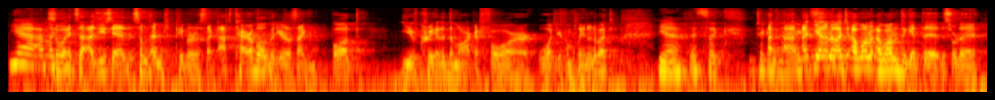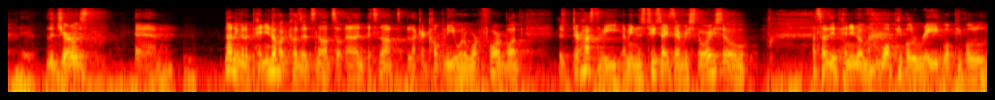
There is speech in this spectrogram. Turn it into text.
Yeah, I'm like, So it's as you said. Sometimes people are just like, "That's terrible," but you're just like, "But you've created the market for what you're complaining about." yeah, it's like chicken and I, I, eggs. yeah, no, I, I wanted, I wanted to get the, the sort of the journalist, um, not even opinion of it because it's not so, uh, it's not like a company you would have worked for, but there has to be. I mean, there's two sides to every story, so let's have the opinion of what people read, what people.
